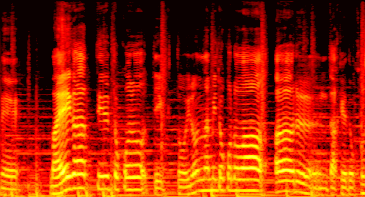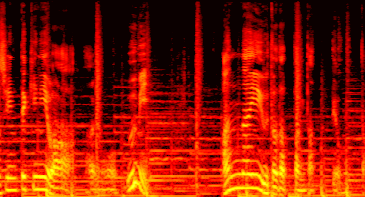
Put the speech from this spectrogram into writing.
で、まあ、映画っていうところでいくといろんな見どころはあるんだけど個人的にはあの海あんないい歌だったんだって思った。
